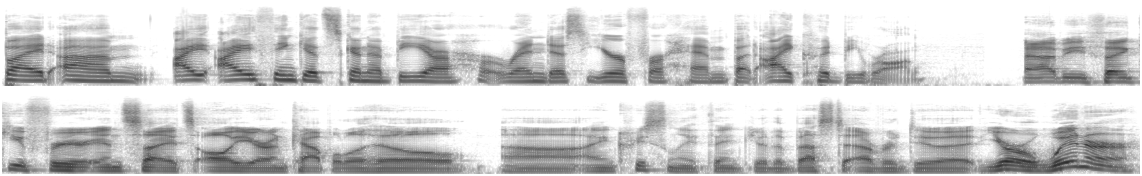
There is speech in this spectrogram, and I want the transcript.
but um, I, I think it's going to be a horrendous year for him, but I could be wrong. Abby, thank you for your insights all year on Capitol Hill. Uh, I increasingly think you're the best to ever do it. You're a winner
